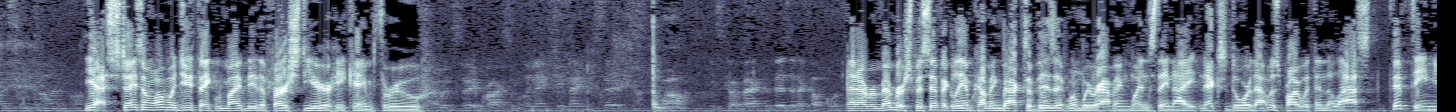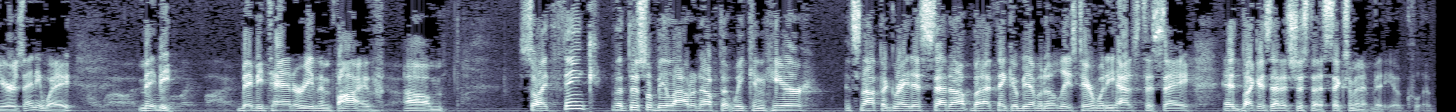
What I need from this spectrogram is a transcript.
quite some time, huh? Yes, Jason, what would you think might be the first year he came through? I would say approximately 1996. Wow. He's come back to visit a couple of times. And I remember specifically him coming back to visit when we were having Wednesday night next door. That was probably within the last 15 years anyway. Oh, wow. I think Maybe. Maybe 10 or even 5. Um, so I think that this will be loud enough that we can hear. It's not the greatest setup, but I think you'll be able to at least hear what he has to say. It, like I said, it's just a six minute video clip.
